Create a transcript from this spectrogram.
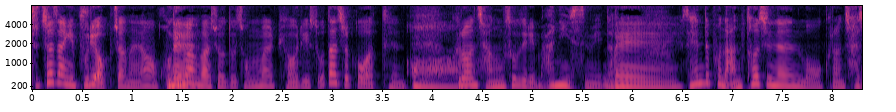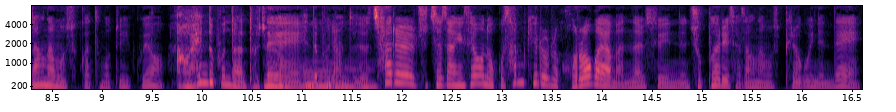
주차장이 불이 없잖아요. 거기만 네. 가셔도 정말 별이 쏟아질 것 같은 어. 그런 장소들이 많이 있습니다. 네. 그래서 핸드폰 안 터지는 뭐 그런 자작나무 숲 같은 것도 있고요. 아 핸드폰도 안 터져요? 네, 핸드폰이 오. 안 터져요. 차를 주차장에 세워놓고 3km를 걸어가야 만날 수 있는 주파리 자작나무 숲이라고 있는데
